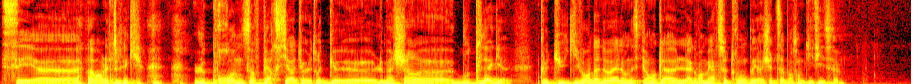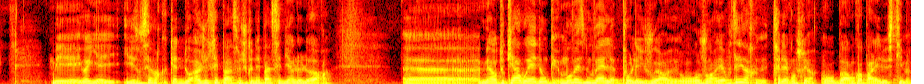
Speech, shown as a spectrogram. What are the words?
c'est euh, vraiment le truc, le Prince of Persia, tu vois, le truc, le machin euh, bootleg que tu, qui vendent à Noël en espérant que la, grand-mère se trompe et achète ça pour son petit-fils. Mais il, est censé avoir que 4 doigts. Ah, je sais pas, ça, je connais pas assez bien le lore. Euh, mais en tout cas, ouais, donc mauvaise nouvelle pour les joueurs. On rejoint. Vous savez, très bien construit. Hein. On va encore parler de Steam.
